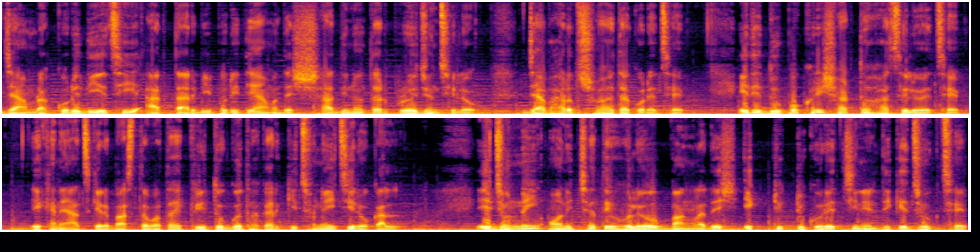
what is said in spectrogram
যা আমরা করে দিয়েছি আর তার বিপরীতে আমাদের স্বাধীনতার প্রয়োজন ছিল, যা ভারত সহায়তা করেছে। এতে দুপক্ষেরই স্বার্থ হাসিল হয়েছে। এখানে আজকের বাস্তবতায় কৃতজ্ঞ থাকার কিছু নেই চিরকাল। এজন্যই অনিচ্ছাতে হলেও বাংলাদেশ একটু একটু করে চীনের দিকে ঝুঁকছে,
